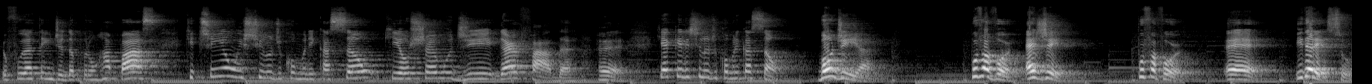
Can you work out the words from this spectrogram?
eu fui atendida por um rapaz que tinha um estilo de comunicação que eu chamo de garfada, é, que é aquele estilo de comunicação. Bom dia, por favor, é G, por favor, é Endereço.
